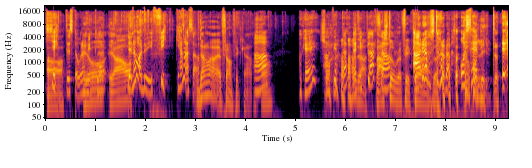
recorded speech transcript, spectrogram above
Ja. jättestora nycklar. Ja, ja. Den har du i fickan alltså? Den har jag i framfickan. Ja. Okej, ja, titta, jag fick plats. Ja, Ja. stora fickor. Ja, det alltså. stora bra. Och sen- litet.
